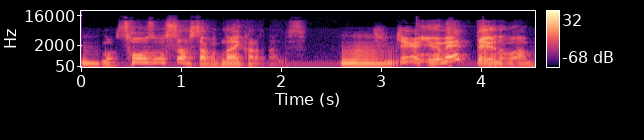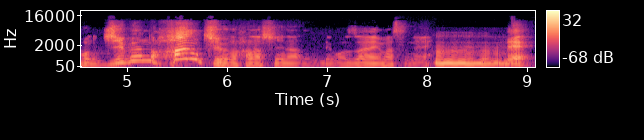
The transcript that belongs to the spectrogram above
うん。もう想像すらしたことないからなんです。うん。結局夢っていうのはもう自分の範疇の話なんでございますね。うん。で、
